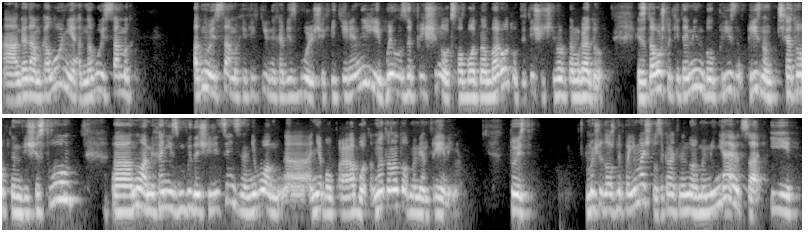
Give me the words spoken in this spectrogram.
а, годам колонии одного из самых одно из самых эффективных обезболивающих ветеринарии было запрещено к свободному обороту в 2004 году. Из-за того, что кетамин был признан, признан психотропным веществом, э, ну а механизм выдачи лицензии на него не был проработан. Но это на тот момент времени. То есть мы еще должны понимать, что законодательные нормы меняются, и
